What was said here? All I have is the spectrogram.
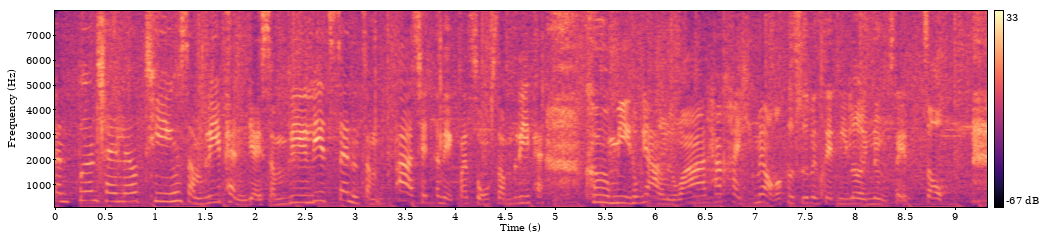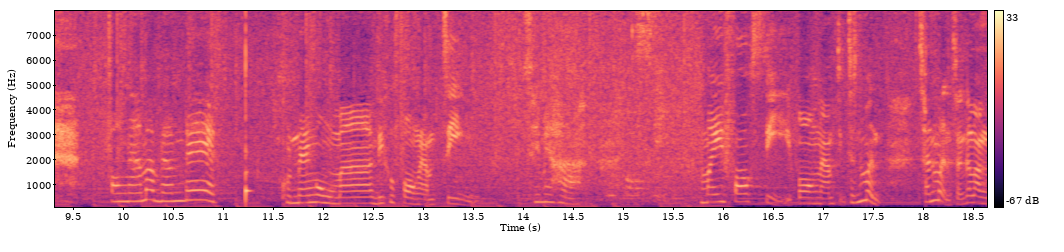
กันเปื้อนใช้แล้วทิ้งสำลีแผ่นใหญ่สำลีรีดเส้นสำผ้าเช็ดอเนกประสงค์สำลีแผ่นคือมีทุกอย่างหรือว่าถ้าใครคิดไม่ออกก็คือซื้อเป็นเซตนี้เลยหนึ่งเซตจบ ฟองน้ำอาบน้ำเด็กคุณแม่งงมากนี่คือฟองน้ำจริง ใช่ไหมคะไม่ฟอกสีฟองน้ำจริงฉันเหมือนฉันเหมือนฉันกำลัง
